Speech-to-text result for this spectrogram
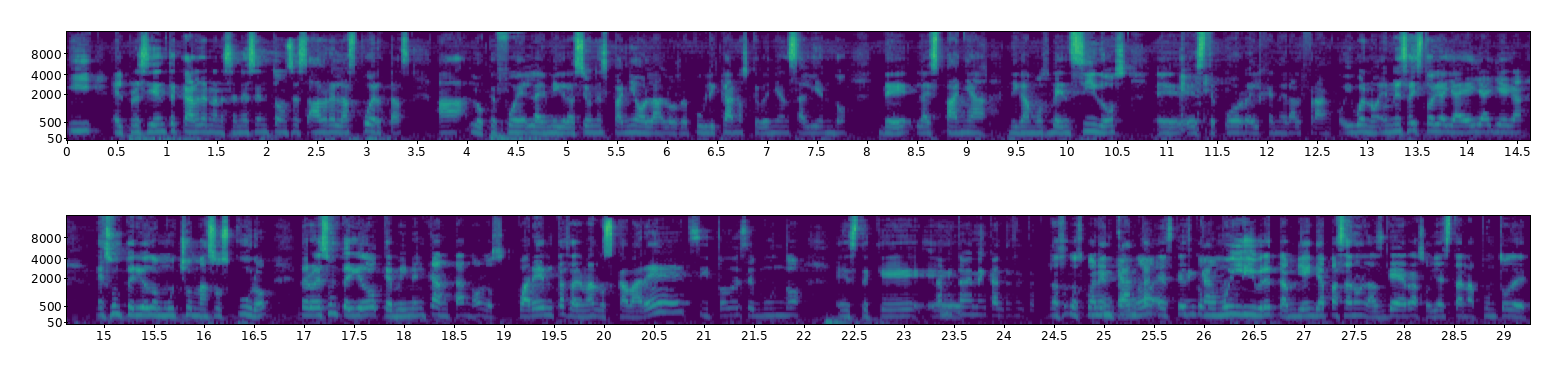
y el presidente Cárdenas en ese entonces abre las puertas a lo que fue la emigración española, los republicanos que venían saliendo de la España, digamos, vencidos eh, este, por el general Franco. Y bueno, en esa historia ya ella llega, es un periodo mucho más oscuro, pero es un periodo que a mí me encanta, ¿no? Los 40, además los cabarets y todo ese mundo este, que... A mí eh, también me encanta ese toque. los, los Me 40, ¿no? encanta, Es que es como encanta. muy libre también, ya pasaron las guerras o ya están a punto de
